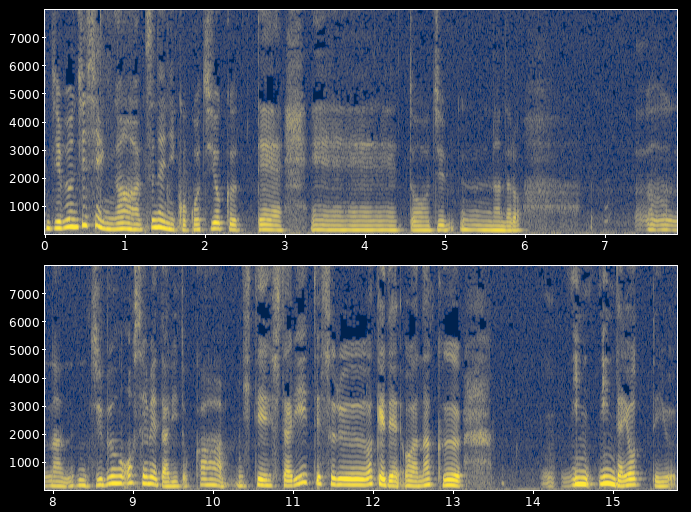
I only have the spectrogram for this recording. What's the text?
自分自身が常に心地よくって、えー、っとじ、うん、なんだろう、自分を責めたりとか否定したりってするわけではなくいいんだよっていう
